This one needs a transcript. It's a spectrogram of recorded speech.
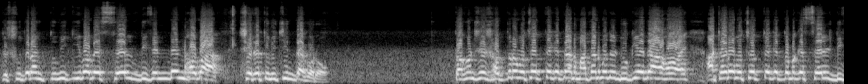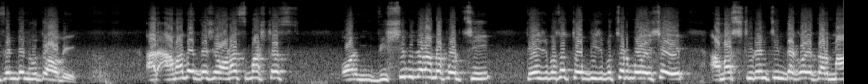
তো সুতরাং তুমি কিভাবে সেলফ ডিপেন্ডেন্ট হবা সেটা তুমি চিন্তা করো তখন সে সতেরো বছর থেকে তার মাথার মধ্যে ঢুকিয়ে দেওয়া হয়, আঠারো বছর থেকে তোমাকে সেলফ ডিপেন্ডেন্ট হতে হবে। আর আমাদের দেশে অনার্স মাস্টার্স বিশ্ববিদ্যালয় আমরা পড়ছি, তেইশ বছর, চব্বিশ বছর বয়সে আমার স্টুডেন্ট চিন্তা করে তার মা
